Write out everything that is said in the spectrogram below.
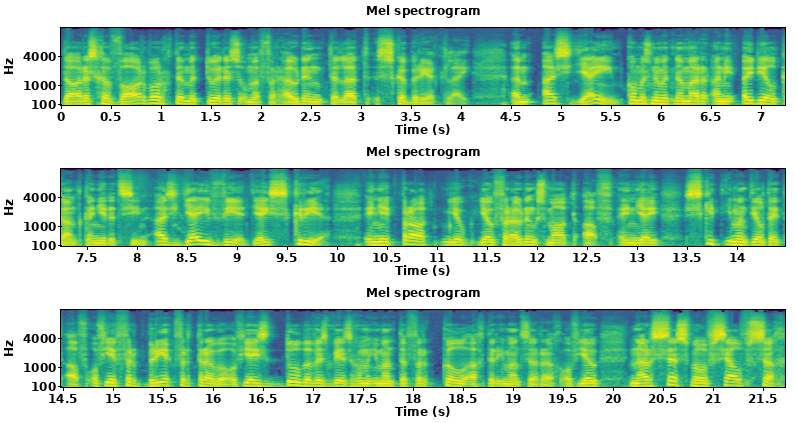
Daar is gewaarborgde metodes om 'n verhouding te laat skibreek lê. Um as jy, kom ons noem dit nou maar aan die uitdeelkant, kan jy dit sien. As jy weet, jy skree en jy praat jou jou verhoudingsmaat af en jy jy skiet iemand heeltyd af of jy verbreek vertroue of jy's doelbewus besig om iemand te verkil agter iemand se rug of jou narcisme of selfsug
